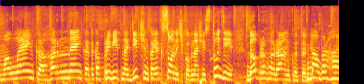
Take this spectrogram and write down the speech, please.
маленька, гарненька, така привітна дівчинка, як сонечко в нашій студії. Доброго ранку тобі. Доброго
